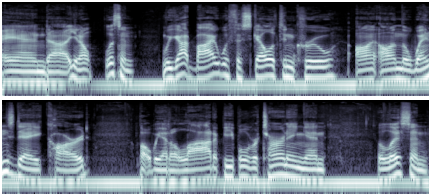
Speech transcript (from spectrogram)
And, uh, you know, listen, we got by with the skeleton crew on, on the Wednesday card, but we had a lot of people returning. And listen,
